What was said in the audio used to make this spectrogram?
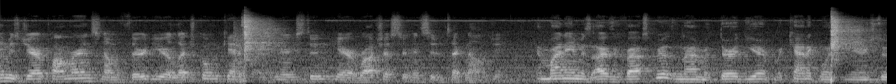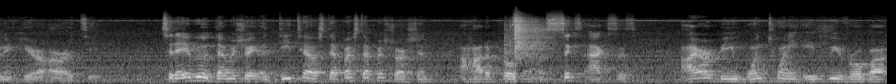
up guys? My name is Jarrod Pomerantz and I'm a third year electrical mechanical engineering student here at Rochester Institute of Technology. And my name is Isaac Vasquez and I'm a third year mechanical engineering student here at RIT. Today we will demonstrate a detailed step-by-step -step instruction on how to program a 6-axis IRB 120 ABB robot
